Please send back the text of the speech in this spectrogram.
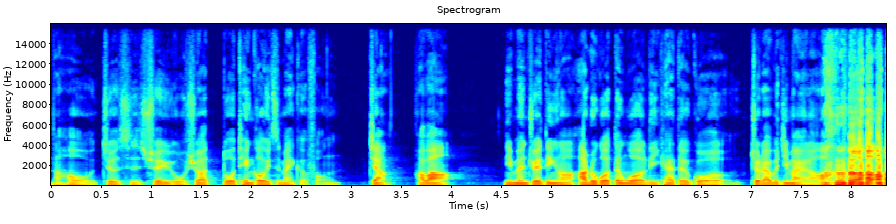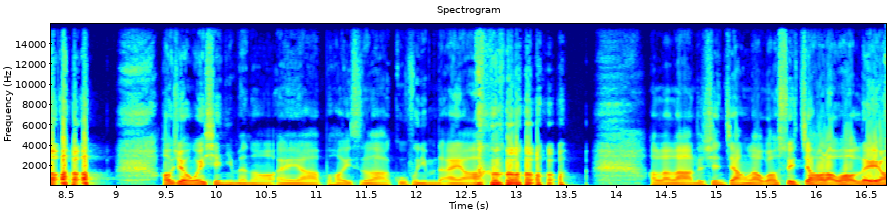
然后就是，所以我需要多添购一支麦克风，这样好不好？你们决定哦。啊，如果等我离开德国就来不及买了，好喜欢威胁你们哦。哎呀，不好意思啦，辜负你们的爱啊。好了啦，那先这样了，我要睡觉了，我好累哦。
